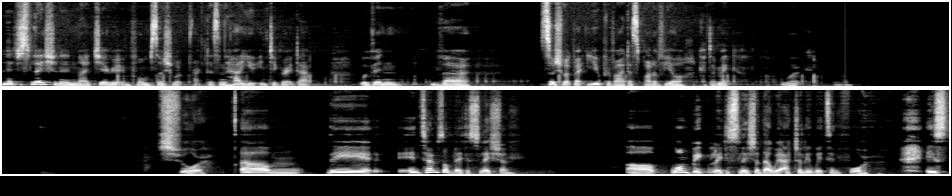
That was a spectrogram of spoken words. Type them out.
legislation in Nigeria informs social work practice and how you integrate that within the social work that you provide as part of your academic work. Sure. Um, the in terms of legislation, uh, one big legislation that we're actually waiting for is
